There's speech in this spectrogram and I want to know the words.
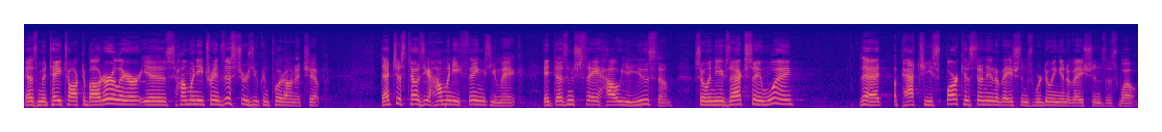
as Matei talked about earlier, is how many transistors you can put on a chip. That just tells you how many things you make. It doesn't say how you use them. So in the exact same way that Apache Spark has done innovations, we're doing innovations as well.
